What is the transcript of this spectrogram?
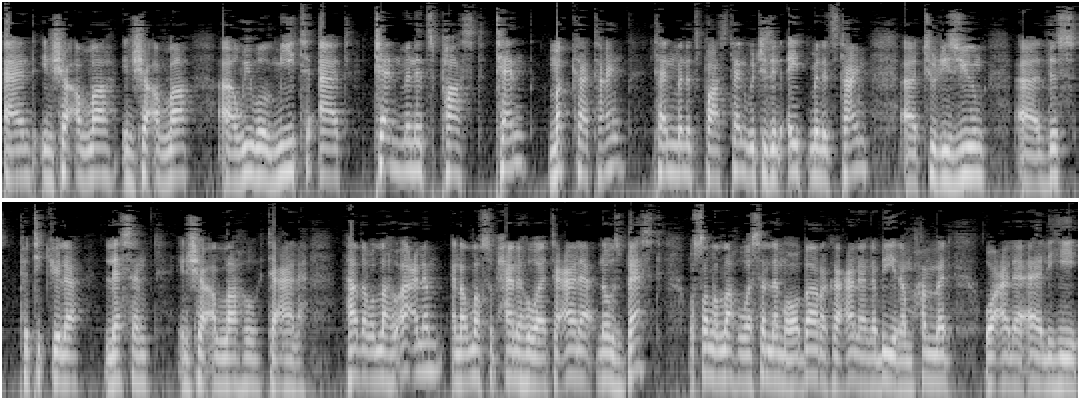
And inshallah, inshallah, uh, we will meet at 10 minutes past 10 Makkah time, 10 minutes past 10, which is in 8 minutes time, uh, to resume uh, this particular lesson, inshallah ta'ala. هذا والله أعلم أن الله سبحانه وتعالى knows best وصلى الله وسلم وبارك على نبينا محمد وعلى آله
